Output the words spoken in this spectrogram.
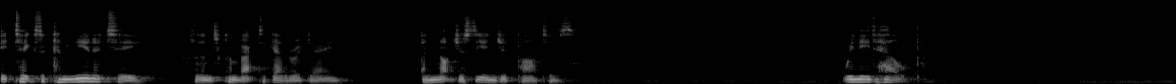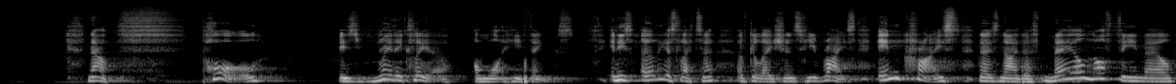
it takes a community for them to come back together again and not just the injured parties. We need help. Now, Paul is really clear on what he thinks. In his earliest letter of Galatians, he writes, In Christ there's neither male nor female,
